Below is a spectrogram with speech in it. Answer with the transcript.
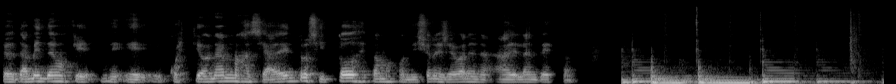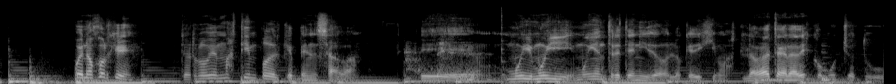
pero también tenemos que eh, cuestionarnos hacia adentro si todos estamos en condiciones de llevar adelante esto. Bueno, Jorge, te robé más tiempo del que pensaba. Eh, muy, muy, muy entretenido lo que dijimos. La verdad te agradezco mucho tu,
